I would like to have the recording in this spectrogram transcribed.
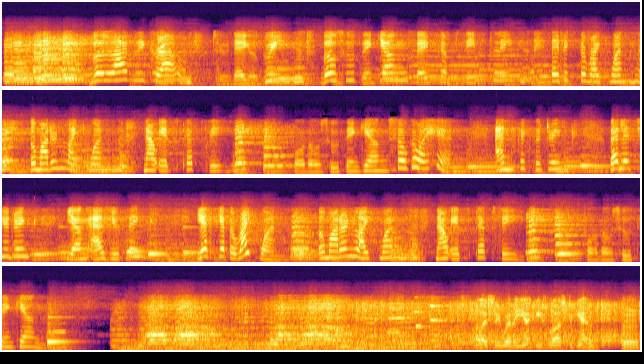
The lively crowd today agrees. Those who think young say Pepsi, please. They pick the right one, the modern light one. Now it's Pepsi. For those who think young, so go ahead and pick the drink that lets you drink young as you think. Yes, get the right one, the modern light one. Now it's Pepsi. For those who think young. Well, let's see where the Yankees lost again. Hmm.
